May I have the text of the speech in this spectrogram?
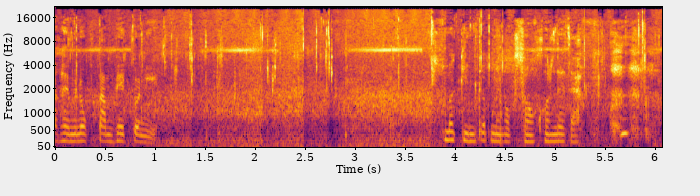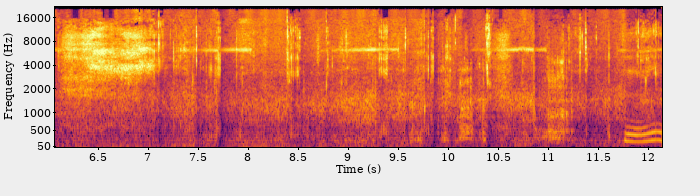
ากให้ม่นกตำเผ็ดกว่านี้ มากินกับแมนกสองคนเลยจ้ะอืม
